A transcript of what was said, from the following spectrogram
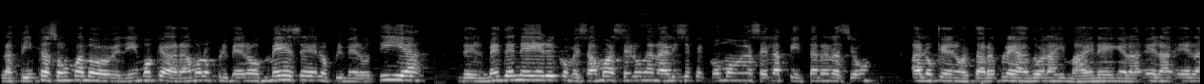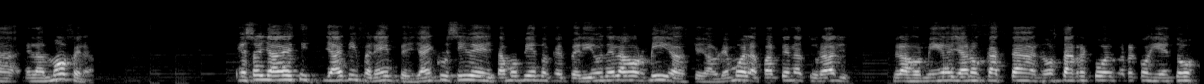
Las pintas son cuando venimos que agarramos los primeros meses, los primeros días del mes de enero y comenzamos a hacer un análisis de cómo van a ser las pintas en relación a lo que nos está reflejando las imágenes en la, en la, en la, en la atmósfera. Eso ya es, ya es diferente, ya inclusive estamos viendo que el periodo de las hormigas, que hablemos de la parte natural las hormigas ya no captan, no están recogiendo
